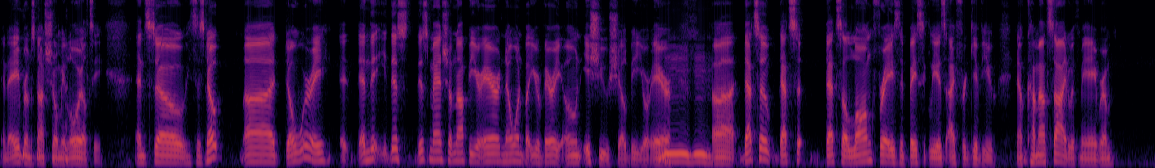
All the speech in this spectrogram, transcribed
and Abram's not showing me loyalty, and so he says, nope. Uh, don't worry. And th- this this man shall not be your heir. No one but your very own issue shall be your heir. Mm-hmm. Uh, that's a that's a, that's a long phrase that basically is I forgive you. Now come outside with me, Abram,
